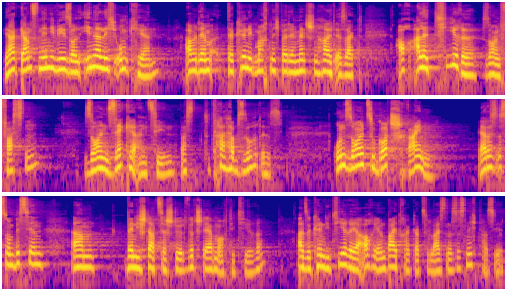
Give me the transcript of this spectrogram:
Ja, ganz Ninive soll innerlich umkehren, aber der, der König macht nicht bei den Menschen Halt. Er sagt, auch alle Tiere sollen fasten, sollen Säcke anziehen, was total absurd ist, und sollen zu Gott schreien. Ja, das ist so ein bisschen, ähm, wenn die Stadt zerstört wird, sterben auch die Tiere. Also können die Tiere ja auch ihren Beitrag dazu leisten, dass es nicht passiert.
